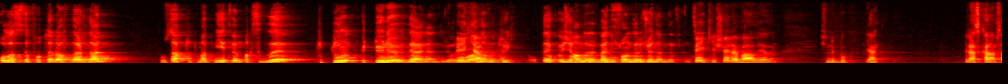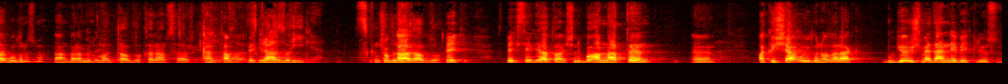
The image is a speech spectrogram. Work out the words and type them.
olası fotoğraflardan uzak tutmak niyet ve maksadı tuttuğu, güttüğünü değerlendiriyorum. Peki, Bu anlamda Türkiye ortaya koyacağı hamleler bence son derece önemli efendim. Peki şöyle bağlayalım. Şimdi bu yani biraz karamsar buldunuz mu? Ben bana mı öyle Ama tablo karamsar yani. Ha, tamam. Peki. Biraz değil yani. Sıkıntılı Çok daha, bir tablo. Peki. Peki sevgili Abdullah, şimdi bu anlattığın e, akışa uygun olarak bu görüşmeden ne bekliyorsun?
